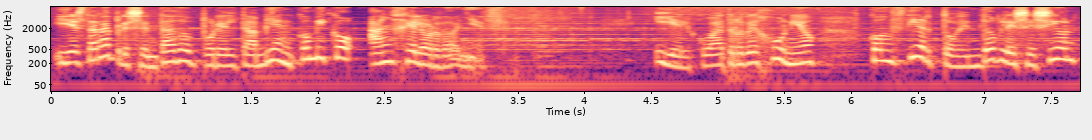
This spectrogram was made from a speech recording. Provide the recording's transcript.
y estará presentado por el también cómico Ángel Ordóñez. Y el 4 de junio, concierto en doble sesión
